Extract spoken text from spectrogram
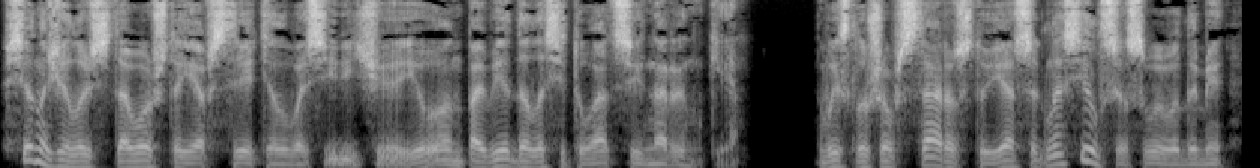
Все началось с того, что я встретил Васильича, и он поведал о ситуации на рынке. Выслушав старосту, я согласился с выводами —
